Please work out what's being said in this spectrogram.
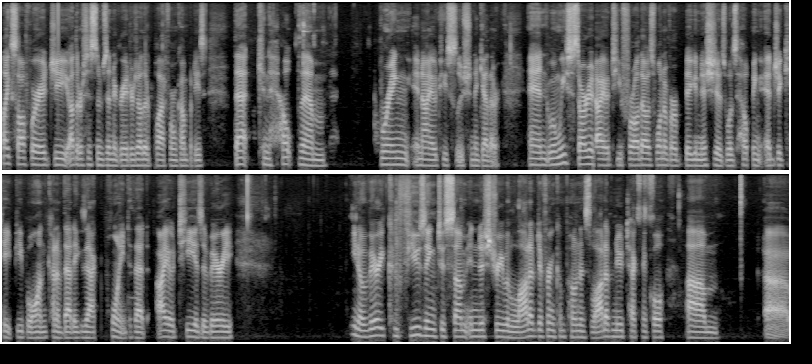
like Software AG, other systems integrators, other platform companies that can help them bring an IoT solution together. And when we started IoT for all, that was one of our big initiatives was helping educate people on kind of that exact point that IoT is a very you know very confusing to some industry with a lot of different components, a lot of new technical um, uh,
